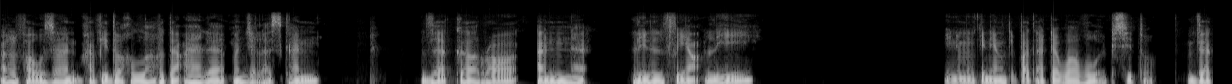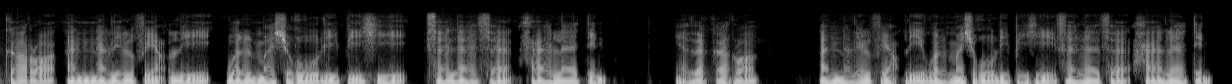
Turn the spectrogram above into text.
Al-Fauzan hafizahullahu taala menjelaskan zakara anna lil fi'li ini mungkin yang tepat ada wawu di situ. Zakara anna lil fi'li wal masyghuli bihi thalatha halatin. Ya zakara anna lil fi'li wal masyghuli bihi thalatha halatin.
